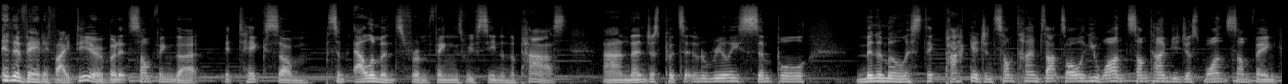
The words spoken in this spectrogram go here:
innovative idea but it's something that it takes some some elements from things we've seen in the past and then just puts it in a really simple minimalistic package and sometimes that's all you want. Sometimes you just want something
